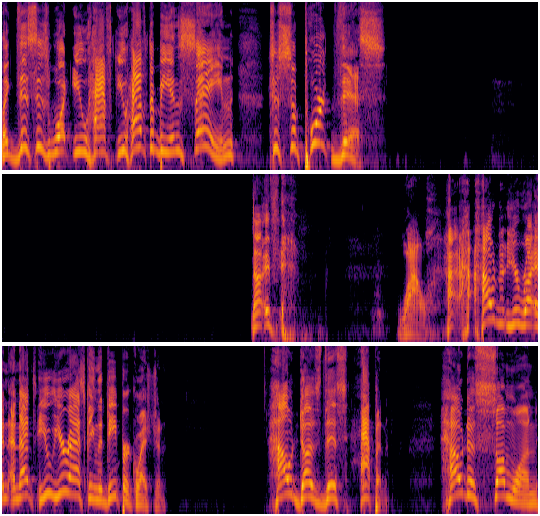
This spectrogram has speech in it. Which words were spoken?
Like this is what you have you have to be insane to support this. Now, if wow, how, how you're right, and and that you you're asking the deeper question. How does this happen? How does someone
